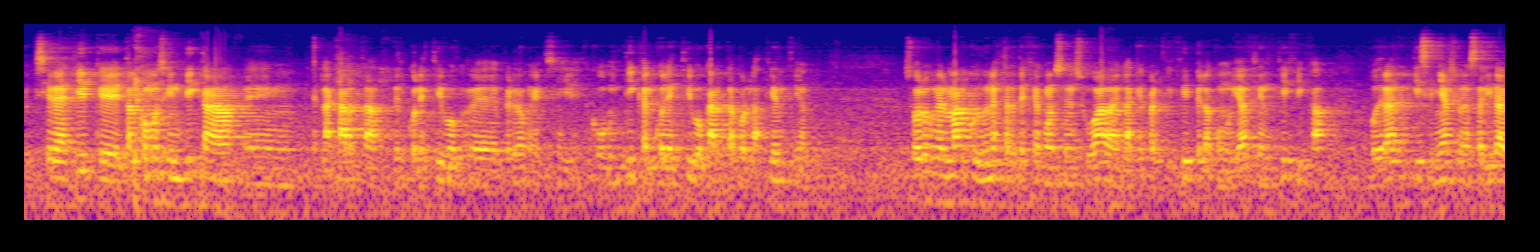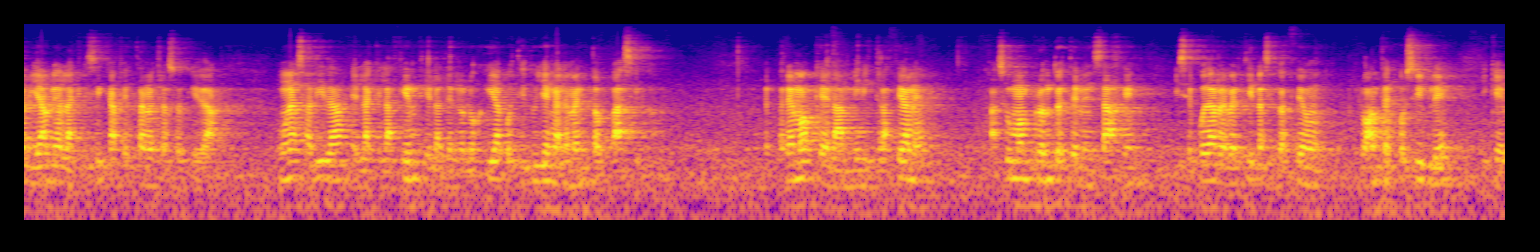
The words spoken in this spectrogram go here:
Yo quisiera decir que tal como se indica en, la carta del colectivo, eh, perdón, eh, como indica el colectivo Carta por la Ciencia, solo en el marco de una estrategia consensuada en la que participe la comunidad científica podrá diseñarse una salida viable a la crisis que afecta a nuestra sociedad, una salida en la que la ciencia y la tecnología constituyen elementos básicos. Esperemos que las administraciones asuman pronto este mensaje y se pueda revertir la situación lo antes posible y que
